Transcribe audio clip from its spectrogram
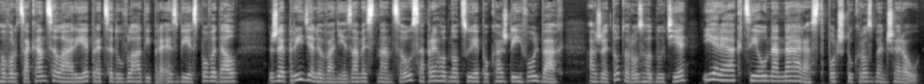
Hovorca kancelárie predsedu vlády pre SBS povedal, že prideľovanie zamestnancov sa prehodnocuje po každých voľbách a že toto rozhodnutie je reakciou na nárast počtu crossbencherov.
